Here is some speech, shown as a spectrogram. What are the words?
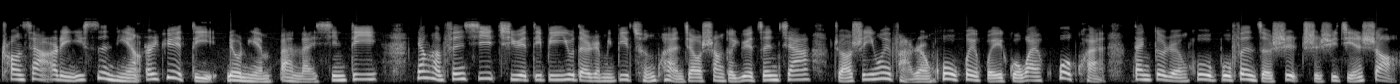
创下二零一四年二月底六年半来新低。央行分析，七月 DBU 的人民币存款较上个月增加，主要是因为法人户汇回国外货款，但个人户部分则是持续减少，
